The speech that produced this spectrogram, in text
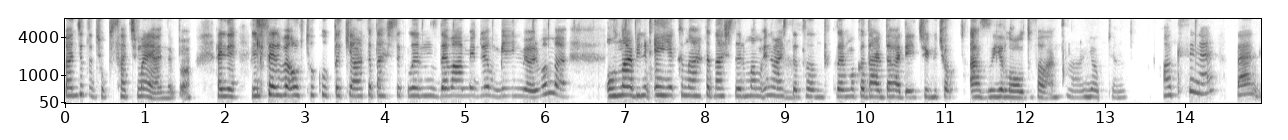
bence de çok saçma yani bu. Hani lise ve ortaokuldaki arkadaşlıklarınız devam ediyor mu bilmiyorum ama onlar benim en yakın arkadaşlarım ama üniversite tanıdıklarım o kadar daha değil. Çünkü çok az yıl oldu falan. Yok canım. Aksine ben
